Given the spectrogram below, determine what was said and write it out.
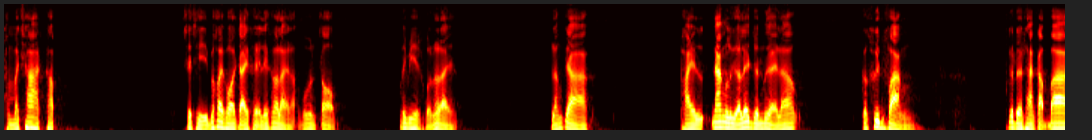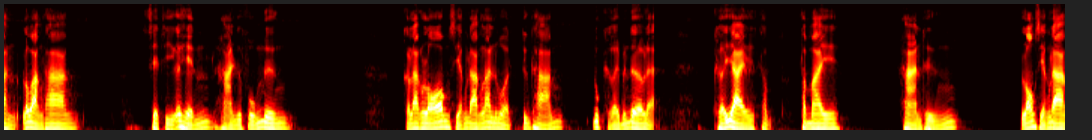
ธรรมชาติครับเศรษฐีไม่ค่อยพอใจเขยเล็กเท่าไหร่หรอกเพราะมันตอบ ไม่มีเหตุผลเท่าไหร่ หลังจากพายนั่งเรือเล่นจนเหนื่อยแล้ว ก็ขึ้นฝั่ง เพื่อเดินทางกลับบ้านระหว่างทาง เศรษฐีก็เห็นห่านอยู่ฝูงหนึ่งกำลังร้องเสียงดังลั่นหมด จึงถามลูกเขยเหมือนเดิมแหละ เขยใหญ่ทำทำไมห่านถึงร้องเสียงดัง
